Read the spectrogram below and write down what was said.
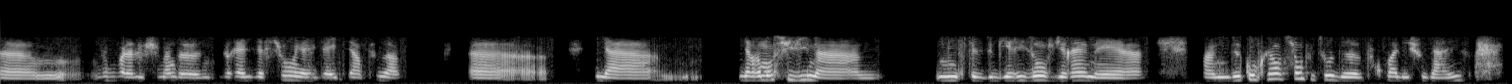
Euh, donc voilà, le chemin de, de réalisation, il a, il a, été un peu, euh, il a, il a vraiment suivi ma une espèce de guérison, je dirais, mais euh, de compréhension plutôt de pourquoi les choses arrivent.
